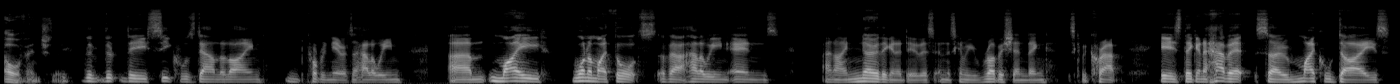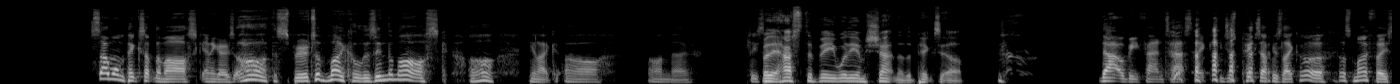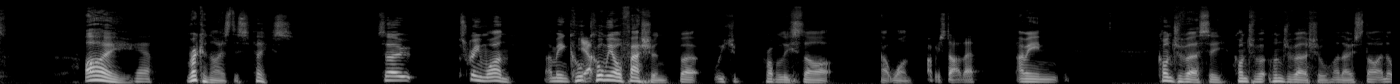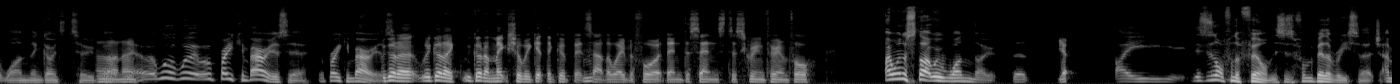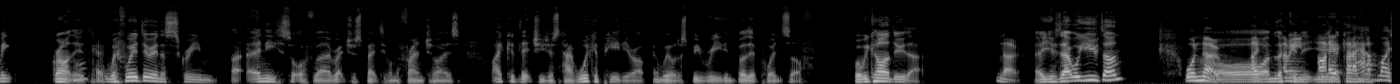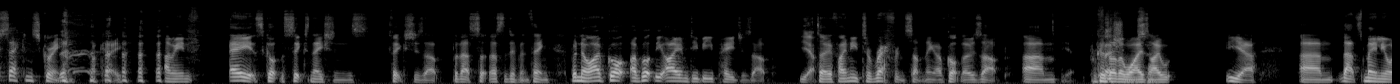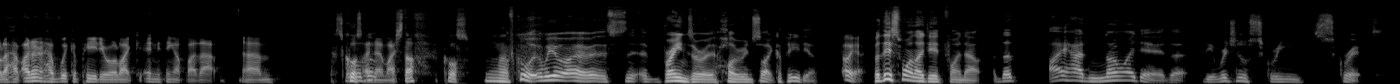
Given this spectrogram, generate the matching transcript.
Oh, eventually. the, the the sequels down the line, probably nearer to Halloween. Um, my one of my thoughts about Halloween ends, and I know they're going to do this, and it's going to be rubbish ending. It's going to be crap. Is they're going to have it so Michael dies. Someone picks up the mask and it goes, "Oh, the spirit of Michael is in the mask." Oh, you're like, "Oh, oh no, please." But don't it has to be William Shatner that picks it up. That would be fantastic. he just picks up. He's like, "Oh, that's my face." I Yeah. recognize this face. So, Scream One. I mean, call, Yep. call me old fashioned, but we should probably start at one. Probably start there. I mean, controversy, controver- controversial. I know, starting at one, then going to two. Oh, But no. yeah, we're, we're, we're breaking barriers here. We're breaking barriers. We gotta, we gotta, we gotta make sure we get the good bits Mm. out of the way before it then descends to Scream three and four. I want to start with one note that. I this is not from the film. This is from a bit of research. I mean, granted, Okay. if we're doing a Scream, uh, any sort of uh, retrospective on the franchise, I could literally just have Wikipedia up and we'll just be reading bullet points off. But we can't do that. No, Uh, is that what you've done? well, no. Oh, I, I'm looking I mean, at you I, I have my second screen. Okay. I mean, a it's got the Six Nations fixtures up, but that's that's a different thing. But no, I've got I've got the IMDb pages up. Yeah. So if I need to reference something, I've got those up. Um, Yeah, because otherwise. I, yeah, um, that's mainly all I have. I don't have Wikipedia or like anything up like that. Um, of course Well, I know my stuff. Of course. Of course, we uh, it's, uh, brains are a horror encyclopedia. Oh, yeah. But this one I did find out that I had no idea that the original Scream script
